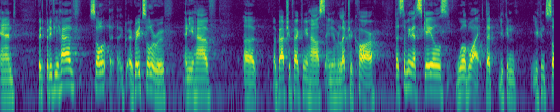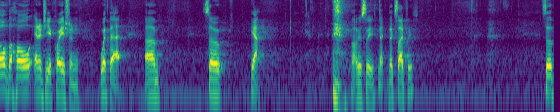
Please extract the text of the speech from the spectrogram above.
and, but, but if you have solar, a great solar roof, and you have uh, a battery pack in your house, and you have an electric car, that's something that scales worldwide, that you can, you can solve the whole energy equation with that. Um, so, yeah. Obviously, next slide, please. So,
